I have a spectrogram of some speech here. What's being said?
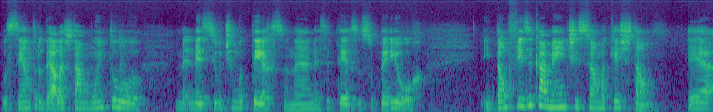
o centro dela está muito ne- nesse último terço, né? nesse terço superior. Então, fisicamente, isso é uma questão. É,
